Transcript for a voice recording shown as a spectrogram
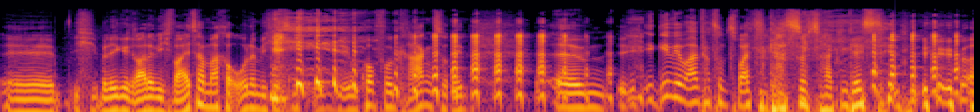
Äh, ich überlege gerade, wie ich weitermache, ohne mich jetzt im Kopf und Kragen zu reden. Ähm, äh, gehen wir mal einfach zum zweiten Gast, zur zweiten Gästin über.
